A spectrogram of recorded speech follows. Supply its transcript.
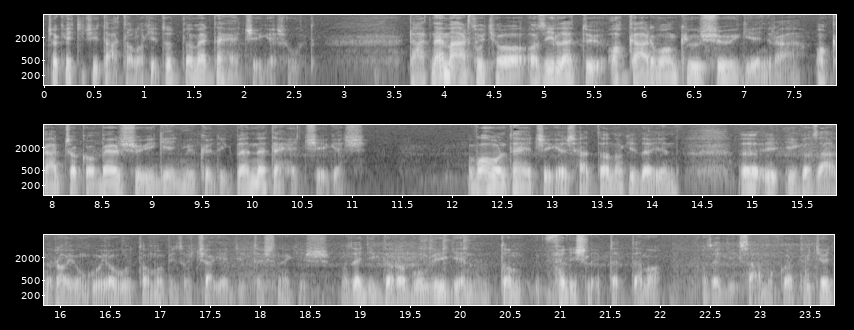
csak egy kicsit átalakította, mert tehetséges volt. Tehát nem árt, hogyha az illető akár van külső igény rá, akár csak a belső igény működik benne, tehetséges. Vahon tehetséges, hát annak idején igazán rajongója voltam a bizottság együttesnek, és az egyik darabon végén tudom, fel is léptettem a, az egyik számokat, úgyhogy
